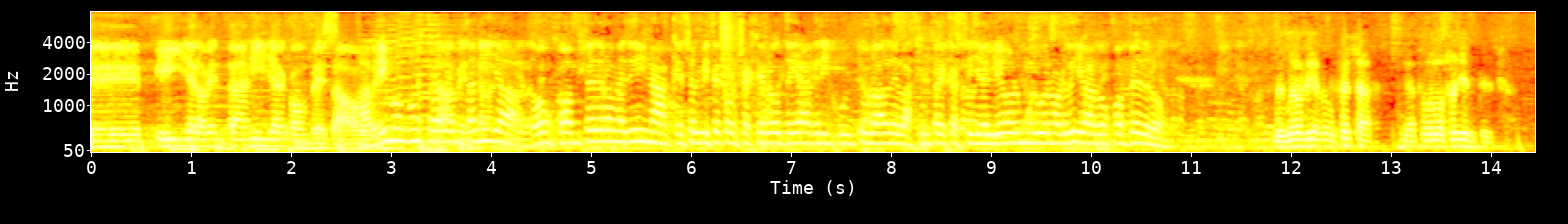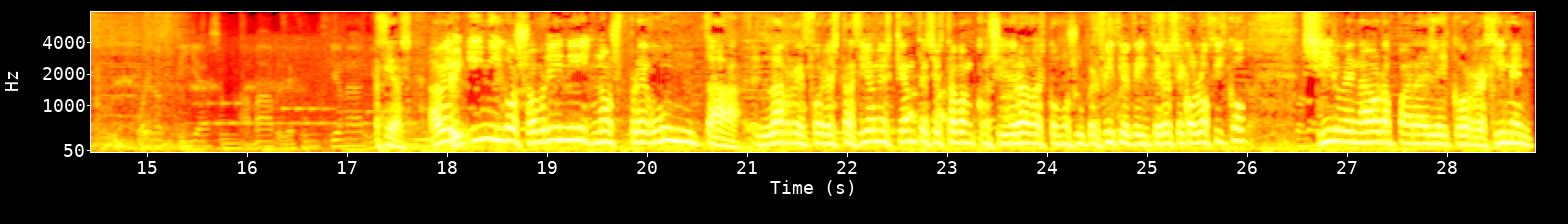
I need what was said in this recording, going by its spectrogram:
te pilla la ventanilla, confesado. Abrimos nuestra ventanilla. Don Juan Pedro Medina, que es el viceconsejero de Agricultura de la Junta de Castilla y León. Muy buenos días, don Juan Pedro. Muy buenos días, don César, y a todos los oyentes. Gracias. A ver, Íñigo Sobrini nos pregunta, ¿las reforestaciones que antes estaban consideradas como superficies de interés ecológico sirven ahora para el ecoregimen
